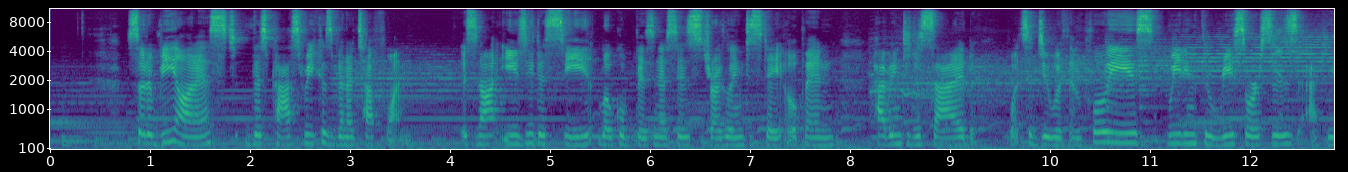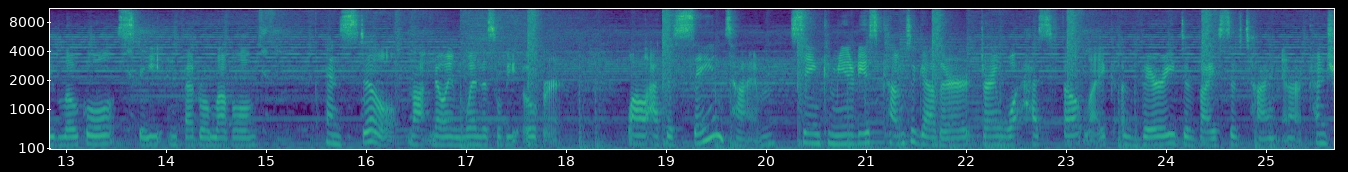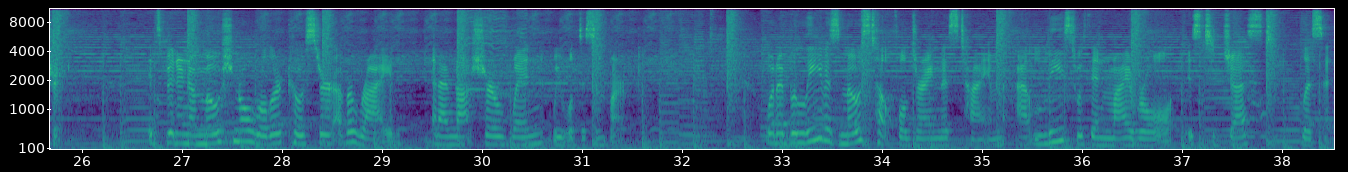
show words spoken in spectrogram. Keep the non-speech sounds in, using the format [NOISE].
So, to be honest, this past week has been a tough one. It's not easy to see local businesses struggling to stay open, having to decide what to do with employees, weeding through resources at the local, state, and federal level, and still not knowing when this will be over, while at the same time seeing communities come together during what has felt like a very divisive time in our country. It's been an emotional roller coaster of a ride, and I'm not sure when we will disembark. What I believe is most helpful during this time, at least within my role, is to just listen.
